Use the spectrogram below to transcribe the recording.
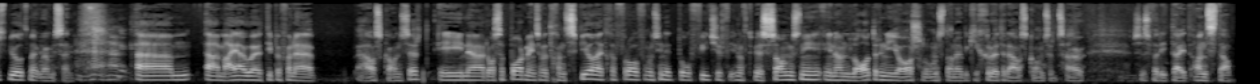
opspeel met my oom se. Ehm um, my ou tipe van 'n house concert en uh, daar's 'n paar mense wat gaan speel net gevra of ons nie net wil feature vir een of twee songs nie en dan later in die jaar sal ons dan 'n bietjie groter house concerts hou soos wat die tyd aanstap.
